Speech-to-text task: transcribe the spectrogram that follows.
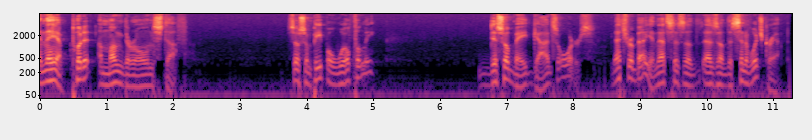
and they have put it among their own stuff. So some people willfully disobeyed God's orders. That's rebellion. That's as of, as of the sin of witchcraft.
